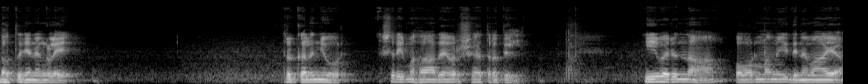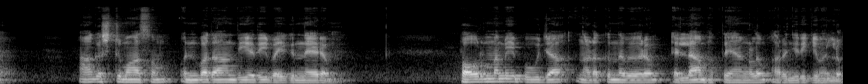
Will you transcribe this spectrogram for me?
ഭക്തജനങ്ങളെ തൃക്കലഞ്ഞൂർ ശ്രീ മഹാദേവർ ക്ഷേത്രത്തിൽ ഈ വരുന്ന പൗർണമി ദിനമായ ആഗസ്റ്റ് മാസം ഒൻപതാം തീയതി വൈകുന്നേരം പൗർണമി പൂജ നടക്കുന്ന വിവരം എല്ലാ ഭക്തജനങ്ങളും അറിഞ്ഞിരിക്കുമല്ലോ.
